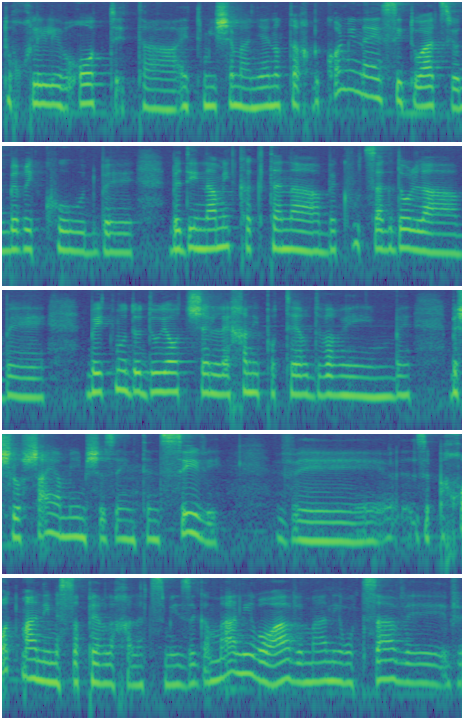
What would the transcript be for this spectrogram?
תוכלי לראות את, ה, את מי שמעניין אותך בכל מיני סיטואציות, בריקוד, בדינמיקה קטנה, בקבוצה גדולה, בהתמודדויות של איך אני פותר דברים, בשלושה ימים שזה אינטנסיבי. וזה פחות מה אני מספר לך על עצמי, זה גם מה אני רואה ומה אני רוצה ו... ו...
